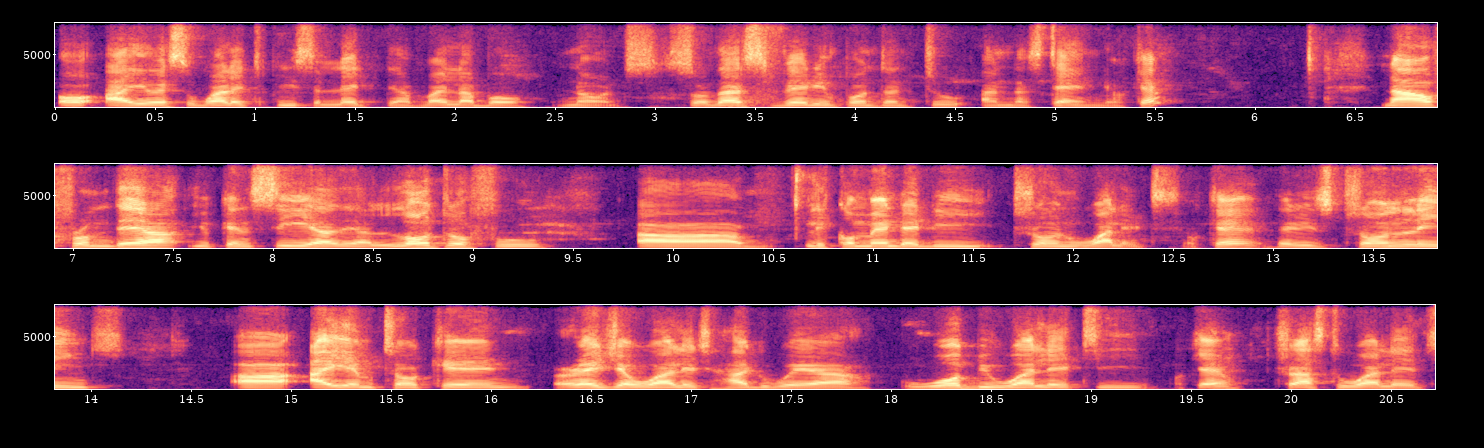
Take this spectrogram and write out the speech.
or iOS wallet, please select the available nodes. So that's very important to understand, okay? Now from there, you can see uh, there are a lot of uh, recommended Tron wallet, okay? There is Tron Link, uh, IM token, Ledger wallet hardware, Wabi wallet, okay? Trust wallet,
